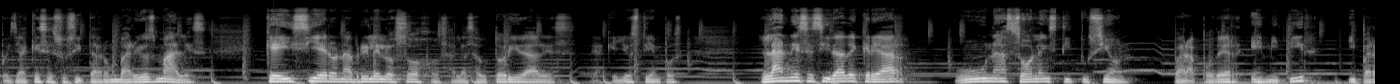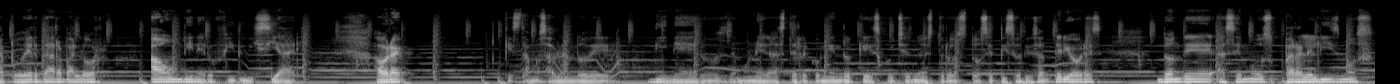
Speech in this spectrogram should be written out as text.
pues ya que se suscitaron varios males que hicieron abrirle los ojos a las autoridades de aquellos tiempos la necesidad de crear una sola institución para poder emitir y para poder dar valor a un dinero fiduciario. Ahora que estamos hablando de dineros, de monedas, te recomiendo que escuches nuestros dos episodios anteriores donde hacemos paralelismos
